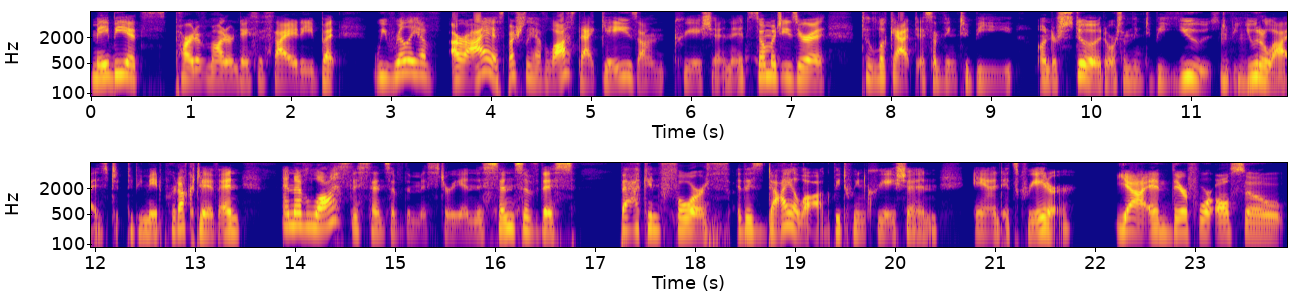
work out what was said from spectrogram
Maybe it's part of modern day society, but we really have, or I especially have lost that gaze on creation. It's so much easier to look at as something to be understood or something to be used, to Mhm. be utilized, to be made productive. And, and I've lost this sense of the mystery and this sense of this back and forth, this dialogue between creation and its creator. Yeah, and therefore also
